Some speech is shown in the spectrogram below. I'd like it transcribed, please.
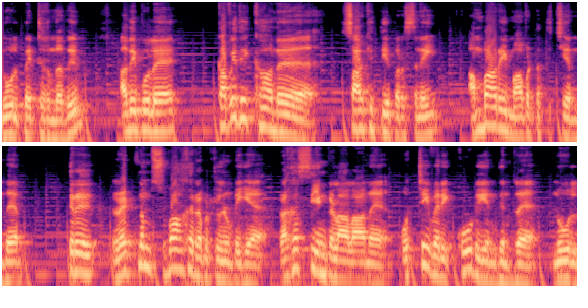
நூல் பெற்றிருந்தது. அதேபோல கவிதைக்கான சாகித்ய பரிசினை அம்பாறை மாவட்டத்தைச் சேர்ந்த திரு ரட்னம் சுபாகர் அவர்களுடைய ரகசியங்களாலான ஒற்றை வரி கூடு என்கின்ற நூல்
